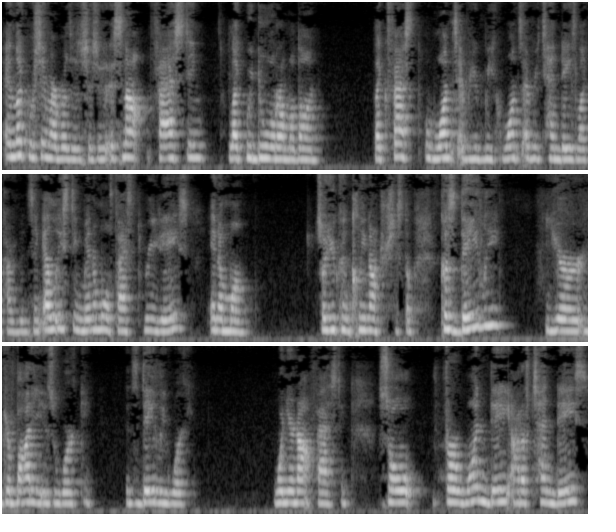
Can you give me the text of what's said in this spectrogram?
And like we're saying, my brothers and sisters, it's not fasting like we do in Ramadan like fast once every week, once every 10 days, like I've been saying. At least a minimal fast three days in a month. So you can clean out your system. Because daily, your your body is working. It's daily working when you're not fasting. So for one day out of 10 days,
